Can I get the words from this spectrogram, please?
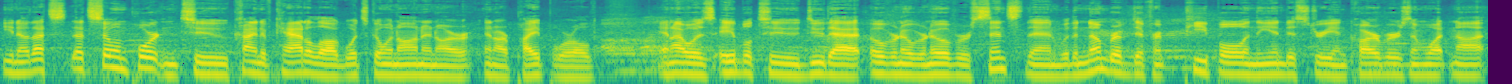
you know that's that's so important to kind of catalog what's going on in our in our pipe world. And I was able to do that over and over and over since then with a number of different people in the industry and carvers and whatnot.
